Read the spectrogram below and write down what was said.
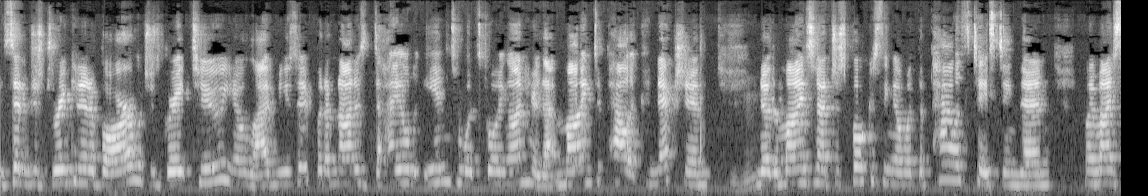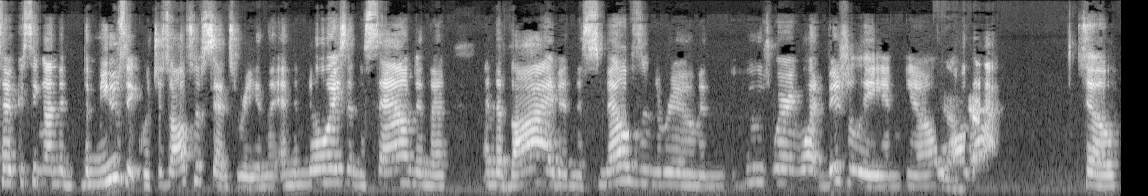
instead of just drinking at a bar, which is great too, you know, live music, but I'm not as dialed into what's going on here. That mind to palate connection, Mm-hmm. you know, the mind's not just focusing on what the palate's tasting, then my mind's focusing on the, the music, which is also sensory, and the and the noise and the sound and the and the vibe and the smells in the room and who's wearing what visually and you know Yeah. all that. So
